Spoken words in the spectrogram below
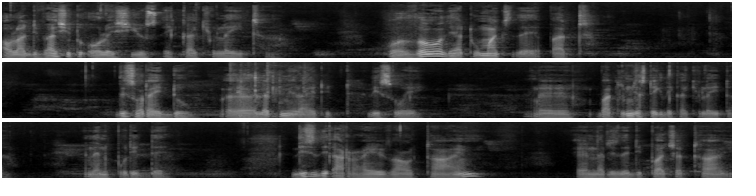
i will advise you to always use a calculator. Although there are too much there but this is what i do uh, let me write it this way. Uh, but let me just take the calculator and then put it there. This is the arrival time and that is the departure time.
